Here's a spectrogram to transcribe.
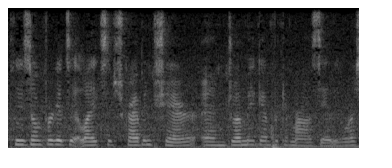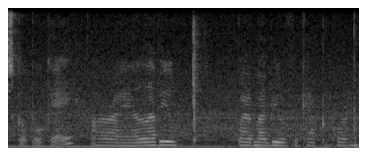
Please don't forget to like, subscribe, and share, and join me again for tomorrow's daily horoscope, okay? Alright, I love you. Bye, my beautiful Capricorn.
